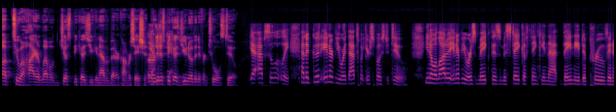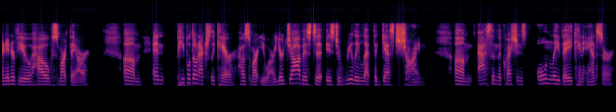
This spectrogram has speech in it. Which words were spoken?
up to a higher level just because you can have a better conversation or just because you know the different tools too. Yeah, absolutely. And a good interviewer, that's what you're supposed to do. You know, a lot of interviewers make this mistake of thinking that they need to prove in an interview how smart they are. Um, and people don't actually care how smart you are. Your job is to is to really let the guest shine. Um, ask them the questions only they can answer.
